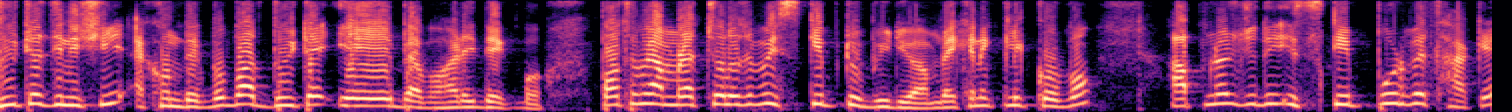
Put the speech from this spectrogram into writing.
দুইটা জিনিসই এখন দেখব বা দুইটা এ এর ব্যবহারই দেখব। প্রথমে আমরা চলে যাব স্কিপ টু ভিডিও আমরা এখানে ক্লিক করব। আপনার যদি স্কিপ পূর্বে থাকে,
